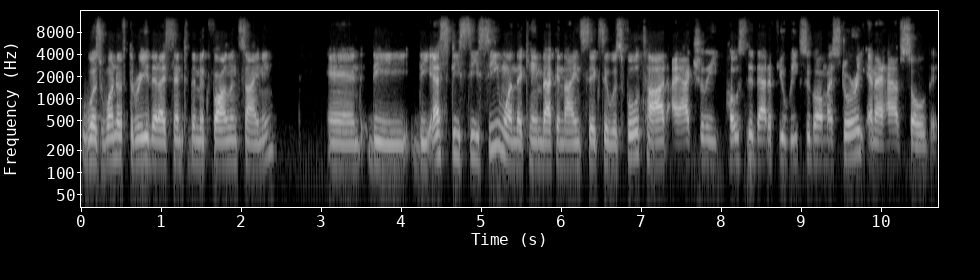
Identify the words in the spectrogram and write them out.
was one of three that I sent to the McFarlane signing. And the the SDCC one that came back in 9.6, it was full Todd. I actually posted that a few weeks ago on my story and I have sold it.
